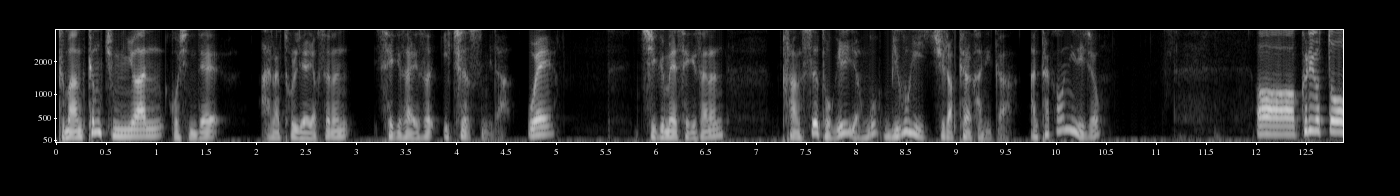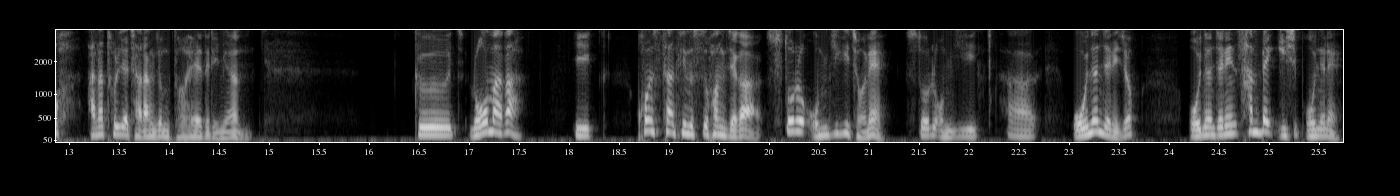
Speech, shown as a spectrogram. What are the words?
그만큼 중요한 곳인데 아나톨리아 역사는 세계사에서 잊혀졌습니다. 왜? 지금의 세계사는 프랑스, 독일, 영국, 미국이 쥐락펴락하니까 안타까운 일이죠. 어, 그리고 또 아나톨리아 자랑 좀 더 해드리면 그 로마가 이 콘스탄티누스 황제가 수도를 옮기기 전에 수도를 옮기기 아 5년 전이죠. 5년 전인 325년에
